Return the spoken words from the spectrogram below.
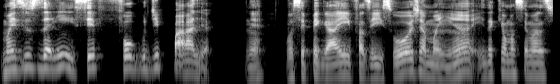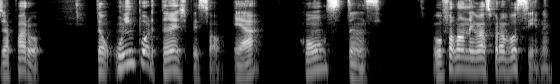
mas isso daí ser fogo de palha. Né? Você pegar e fazer isso hoje, amanhã e daqui a uma semana você já parou. Então, o importante, pessoal, é a constância. Eu vou falar um negócio para você, né?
